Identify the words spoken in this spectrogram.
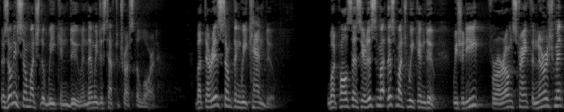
There's only so much that we can do, and then we just have to trust the Lord. But there is something we can do. What Paul says here, this, is this much we can do. We should eat for our own strength and nourishment,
